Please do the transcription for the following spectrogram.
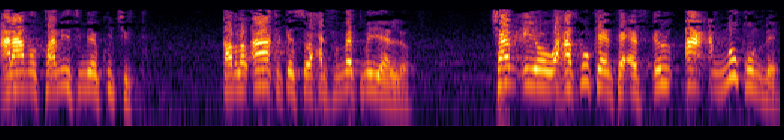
Calaamu tamiis miyaa ku jirta. Qabla aakhirka soo xarfumad ma yaallo. Jamciyo waxaad ku keentaa afcul acnuqun dheh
